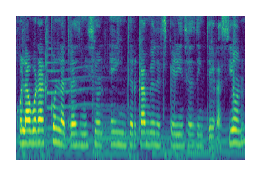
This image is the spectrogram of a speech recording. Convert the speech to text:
colaborar con la transmisión e intercambio de experiencias de integración,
